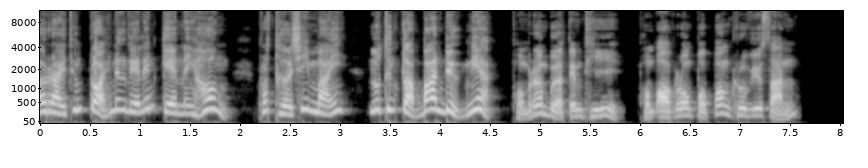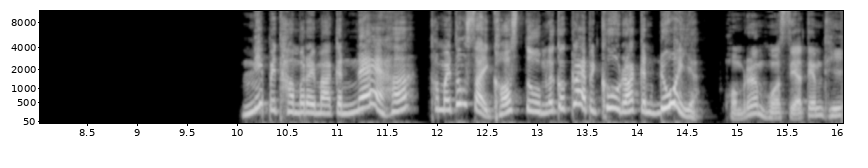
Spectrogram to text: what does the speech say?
อะไรถึงปล่อยให้นักเรียนเล่นเกมในห้อง เพราะเธอใช่ไหมลูกถึงกลับบ้านดึกเนี่ย ผมเริ่มเบื่อเต็มที ผมออกโรงปกป้องครูวิลสัน นี่ไปทำอะไรมากันแน่ฮะทำไมต้องใส่คอสตูมแล้วก็แกล้งเป็นคู่รักกันด้วยอะผมเริ่มหัวเสียเต็มที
